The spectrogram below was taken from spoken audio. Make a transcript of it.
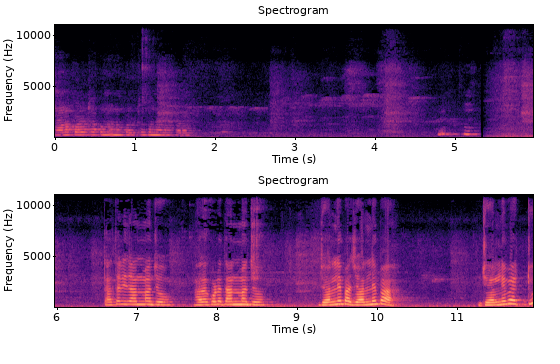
করো ঠাকুর করো ঠাকুর করো। তাড়াতাড়ি দান মাজো, ভালো করে দান মাজো। জল নেবা জল নেবা? জল নেবা একটু?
